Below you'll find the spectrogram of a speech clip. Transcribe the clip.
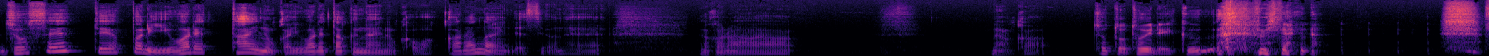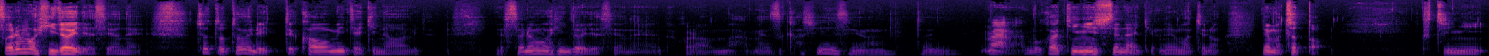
女性ってやっぱり言われたいのか言われたくないのかわからないんですよね。だからなんか「ちょっとトイレ行く? 」みたいな。それもひどいですよね。ちょっとトイレ行って顔見てきなみたいな。それもひどいですよね。だからまあ難しいですよ本当に。まあ僕は気にしてないけどねもちろん。でもちょっと口に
